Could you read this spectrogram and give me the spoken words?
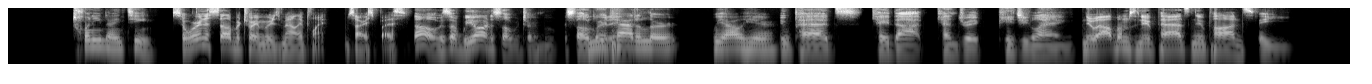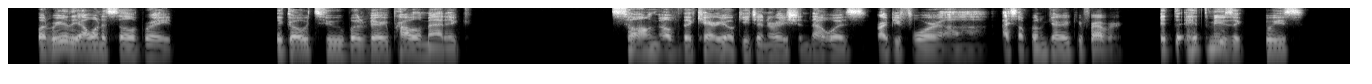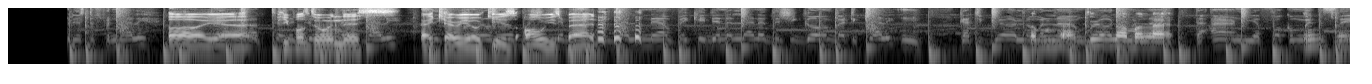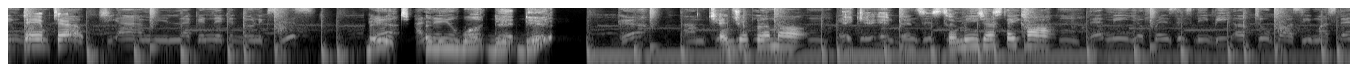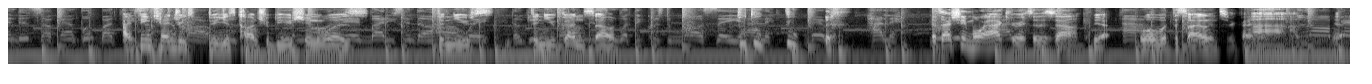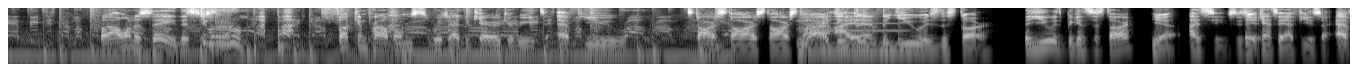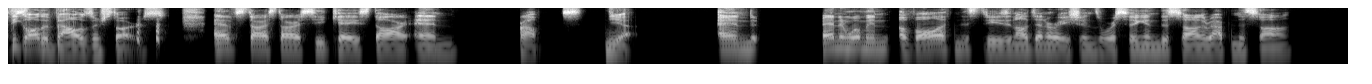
2019. So we're in a celebratory mood. Is Mally Point. I'm sorry, Spice. Oh, no, it's a, we are in a celebratory move. We're celebrating. New celebrating pad alert. We out here. new pads, K Dot, Kendrick, PG Lang. New albums, new pads, new pods. But really, I want to celebrate the go-to but very problematic song of the karaoke generation that was right before uh, I stopped going to karaoke forever. Hit the hit the music, please. Oh yeah, people doing this at karaoke is always bad. My girl on my line. In the same Damn town. Bitch, and you want that dick? Kendrick Lamar, aka Benzes, to me just a car. I think Kendrick's biggest contribution was the new the new gun sound. It's actually more accurate to the sound. Yeah, well, with the silencer kind of. Ah. Yeah. But I want to say this is fucking problems, which at the karaoke reads F U star star star star. No, I think IN. the, the U is the star. The U is begins to star. Yeah, I see. So you can't say F U. So I F, think all the vowels are stars. F star star C K star N problems. yeah, And men and women of all ethnicities and all generations were singing this song and rapping this song.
